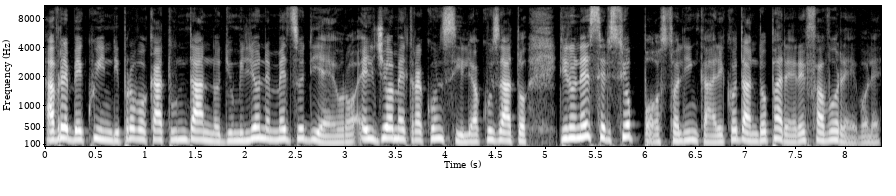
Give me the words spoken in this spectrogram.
avrebbe quindi provocato un danno di un milione e mezzo di euro e il geometra Consiglio accusato di non essersi opposto all'incarico dando parere favorevole.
